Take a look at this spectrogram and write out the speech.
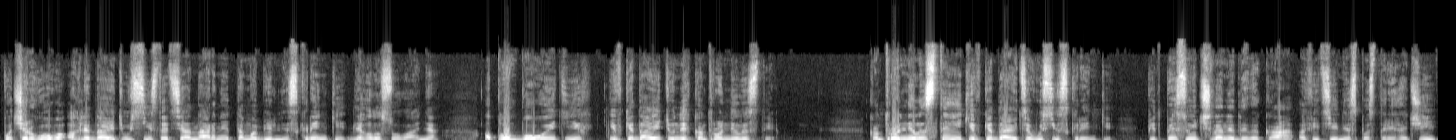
почергово оглядають усі стаціонарні та мобільні скриньки для голосування, опломбовують їх і вкидають у них контрольні листи. Контрольні листи, які вкидаються в усі скриньки, підписують члени ДВК, офіційні спостерігачі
